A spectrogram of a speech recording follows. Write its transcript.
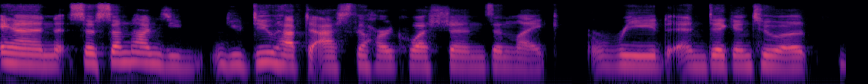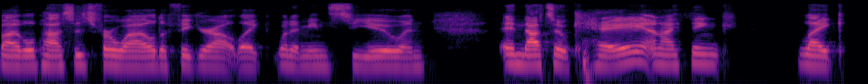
and so sometimes you you do have to ask the hard questions and like read and dig into a bible passage for a while to figure out like what it means to you and and that's okay and i think like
